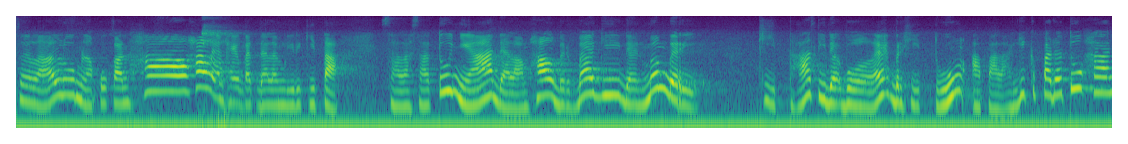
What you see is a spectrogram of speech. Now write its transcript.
selalu melakukan hal-hal yang hebat dalam diri kita. Salah satunya dalam hal berbagi dan memberi. Kita tidak boleh berhitung apalagi kepada Tuhan.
